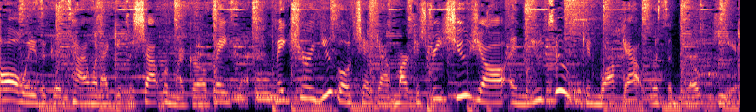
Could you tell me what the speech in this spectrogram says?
always a good time when I get to shop with my girl Besa. Make sure you go check out Market Street Shoes, y'all, and you too can walk out with some dope gear.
